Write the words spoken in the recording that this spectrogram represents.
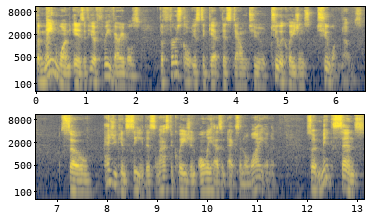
the main one is if you have three variables, the first goal is to get this down to two equations, two unknowns. So as you can see, this last equation only has an x and a y in it. So it makes sense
